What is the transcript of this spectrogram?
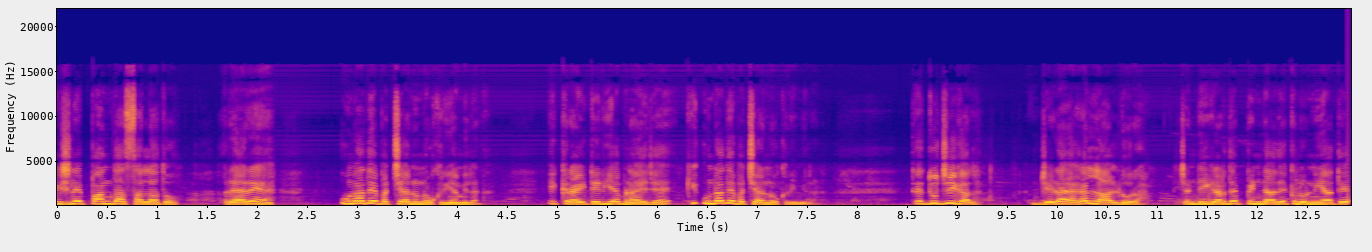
ਪਿਛਲੇ 5-10 ਸਾਲਾਂ ਤੋਂ ਰਹਿ ਰਹੇ ਹੈ ਉਹਨਾਂ ਦੇ ਬੱਚਿਆਂ ਨੂੰ ਨੌਕਰੀਆਂ ਮਿਲਣ। ਇੱਕ ਕ੍ਰਾਈਟੇਰੀਆ ਬਣਾਇਆ ਜਾਏ ਕਿ ਉਹਨਾਂ ਦੇ ਬੱਚਿਆਂ ਨੂੰ ਨੌਕਰੀ ਮਿਲਣ। ਤੇ ਦੂਜੀ ਗੱਲ, ਜਿਹੜਾ ਹੈਗਾ ਲਾਲ ਡੋਰਾ। ਚੰਡੀਗੜ੍ਹ ਦੇ ਪਿੰਡਾਂ ਦੇ ਕਲੋਨੀਆਂ ਤੇ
